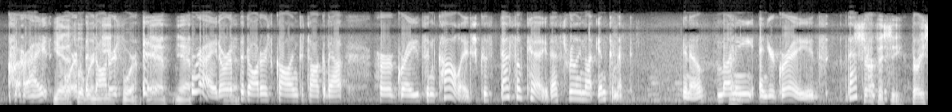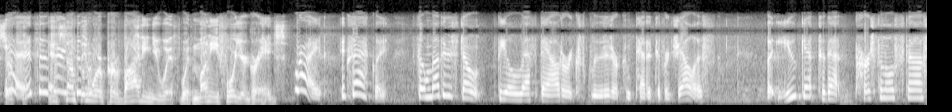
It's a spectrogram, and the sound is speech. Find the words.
all right? Yeah, that's or what we're need for. Yeah, yeah. Right, or yeah. if the daughter's calling to talk about her grades in college, because that's okay. That's really not intimate. You know, money and, and your grades. That's surfacey, very surfacey, yeah, it's a and something super- we're providing you with, with money for your grades. Right, exactly. So mothers don't feel left out or excluded or competitive or jealous but you get to that personal stuff,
